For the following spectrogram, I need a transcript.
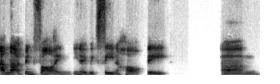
and that had been fine you know we'd seen a heartbeat um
